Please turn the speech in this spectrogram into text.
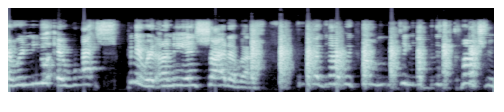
and renew a right spirit on the inside of us. Father God, we come lifting up this country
